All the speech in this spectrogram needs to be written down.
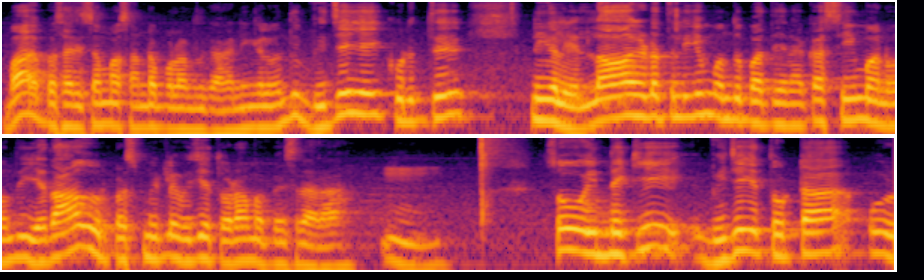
வா இப்போ சரிசமாக சண்டை போடுறதுக்காக நீங்கள் வந்து விஜயை குறித்து நீங்கள் எல்லா இடத்துலையும் வந்து பார்த்தீங்கன்னாக்கா சீமான் வந்து ஏதாவது ஒரு ப்ரெஸ் மீட்டில் விஜயை தொடாமல் பேசுகிறாரா ம். ஸோ இன்னைக்கு விஜயை தொட்டா ஒரு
